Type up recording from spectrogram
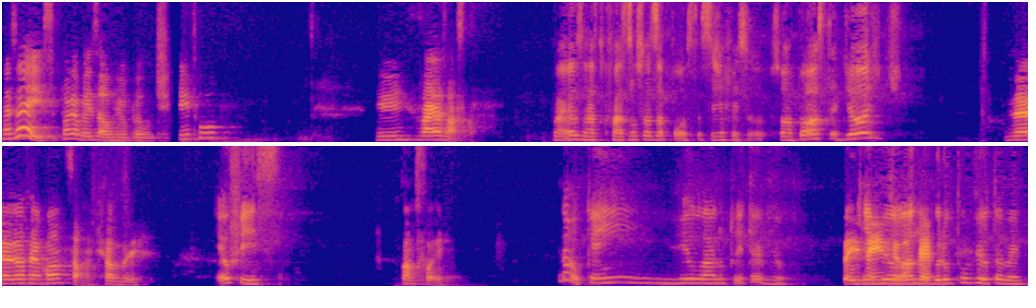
Mas é isso. Parabéns ao Rio pelo título. E vai Osasco. Vai Osasco, façam suas apostas. Você já fez sua, sua aposta de hoje? Eu não tenho condição de fazer. Eu fiz. Quanto foi? Não, quem viu lá no Twitter viu. Vocês quem viu lá no grupo viu também.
